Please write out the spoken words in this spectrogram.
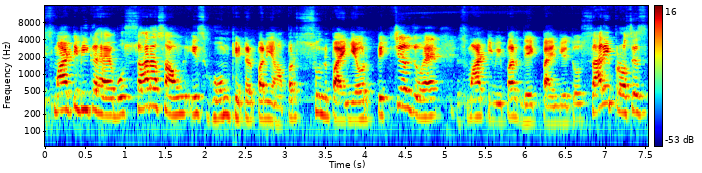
स्मार्ट टीवी का है, वो सारा साउंड इस होम थिएटर पर यहाँ पर सुन पाएँगे और पिक्चर जो है स्मार्ट टीवी पर देख पाएँगे। तो सारी प्रोसेस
